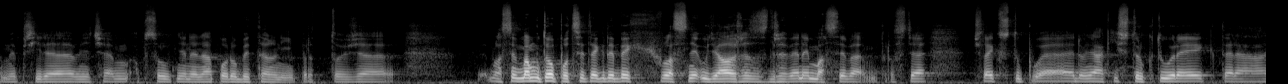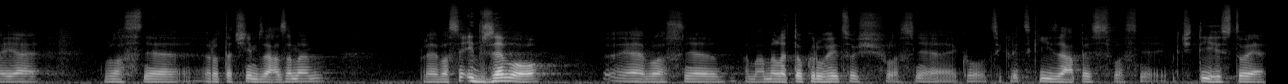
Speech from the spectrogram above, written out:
mi přijde v něčem absolutně nenapodobitelný, protože vlastně mám u toho pocit, jak kdybych vlastně udělal řez s dřevěným masivem. Prostě člověk vstupuje do nějaké struktury, která je vlastně rotačním zázemem, protože vlastně i dřevo je vlastně, tam máme letokruhy, což vlastně je jako cyklický zápis vlastně určitý historie.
